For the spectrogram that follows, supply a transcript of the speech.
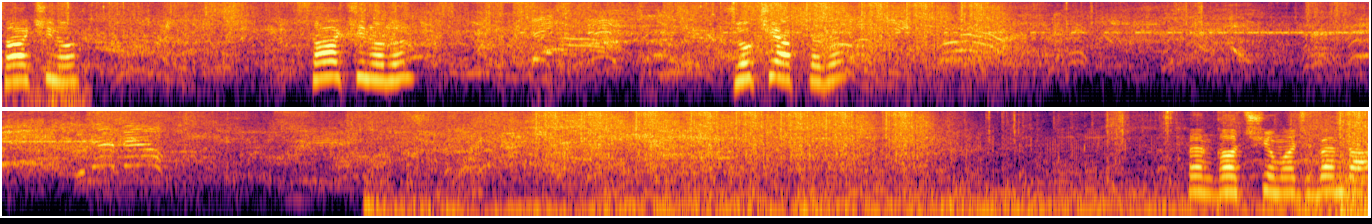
Sakin ol. Sakin olun. Jockey atladı. Ben kaçıyorum hacı ben daha...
